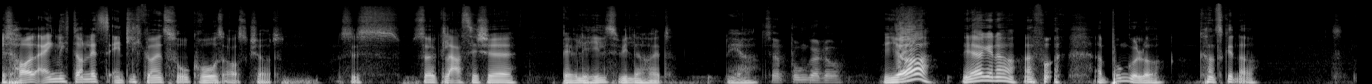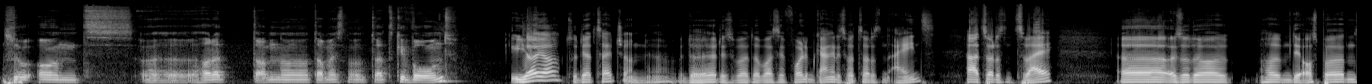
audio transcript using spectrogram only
Es hat eigentlich dann letztendlich gar nicht so groß ausgeschaut. Es ist so eine klassische Beverly Hills Villa halt. Ja. So ein Bungalow. Ja, ja genau. Ein Bungalow. Ganz genau. So, und äh, hat er dann noch, damals noch dort gewohnt? Ja, ja, zu der Zeit schon. Ja. Da, das war, da war es ja voll im Gange, das war 2001, ah, 2002. Äh, also da haben die Ausbauten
